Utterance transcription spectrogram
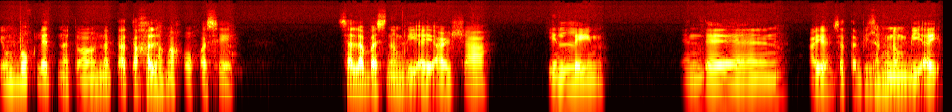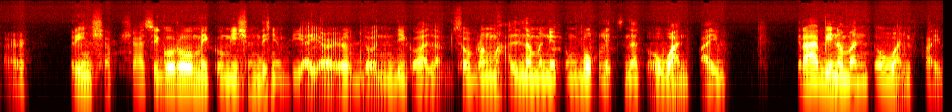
yung booklet na to, nagtataka lang ako kasi sa labas ng BIR siya kinlame. And then, ayun, sa tabi lang ng BIR, print shop siya. Siguro may commission din yung BIR doon, hindi ko alam. Sobrang mahal naman nitong booklets na to, 1.5. Grabe naman to, 1.5.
